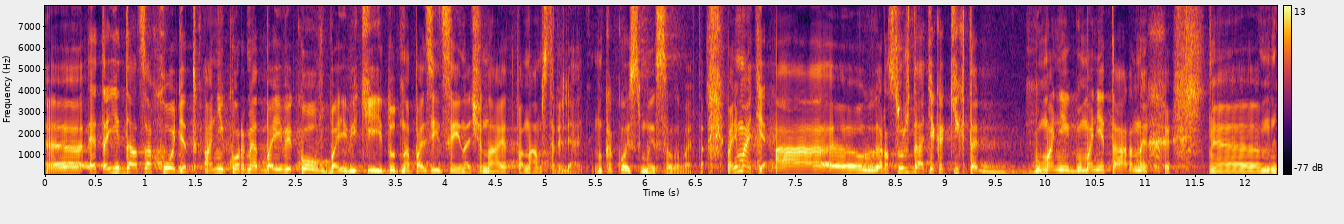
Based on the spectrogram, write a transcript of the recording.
э, эта еда заходит, они кормят боевиков, боевики идут на позиции и начинают по нам стрелять. Ну, какой смысл в этом? Понимаете, а э, рассуждать о каких-то гумани- гуманитарных... э,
